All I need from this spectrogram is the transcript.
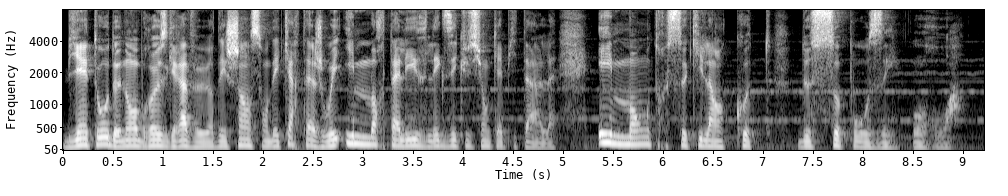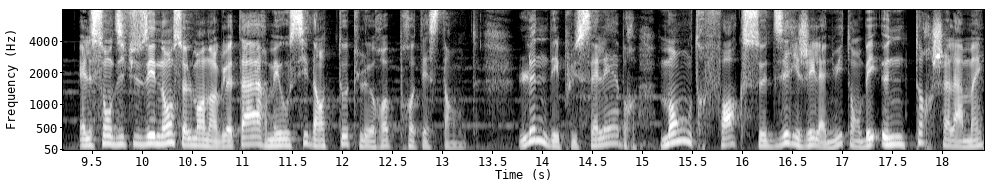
Bientôt, de nombreuses gravures, des chansons, des cartes à jouer immortalisent l'exécution capitale et montrent ce qu'il en coûte de s'opposer au roi. Elles sont diffusées non seulement en Angleterre, mais aussi dans toute l'Europe protestante. L'une des plus célèbres montre Fox se diriger la nuit tombée, une torche à la main,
